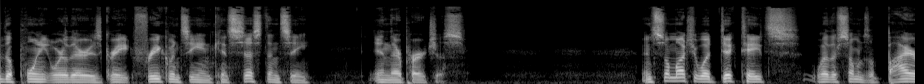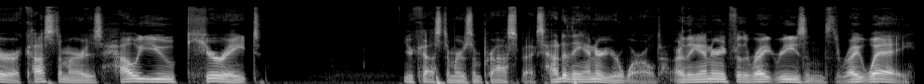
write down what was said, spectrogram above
the point where there is great frequency and consistency in their purchase. And so much of what dictates whether someone's a buyer or a customer is how you curate your customers and prospects. How do they enter your world? Are they entering for the right reasons, the right way?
